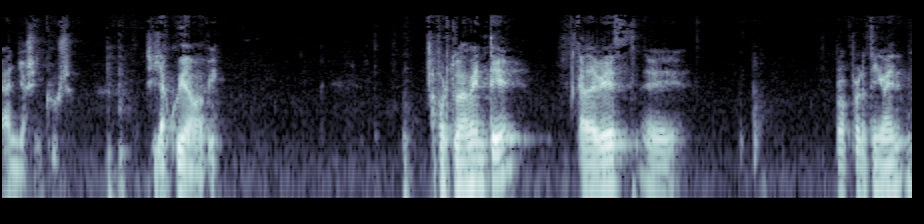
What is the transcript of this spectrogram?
años incluso, si las cuidamos bien. Afortunadamente, cada vez eh, pues prácticamente,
